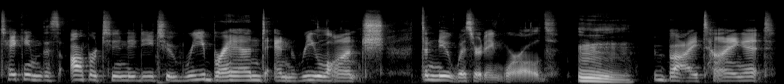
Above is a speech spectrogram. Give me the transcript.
taking this opportunity to rebrand and relaunch the new wizarding world Mm. by tying it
